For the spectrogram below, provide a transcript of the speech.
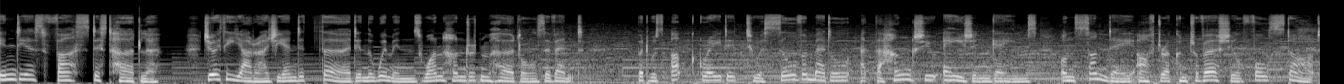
India's fastest hurdler, Jyoti Yarraji ended third in the women's 100 m hurdles event, but was upgraded to a silver medal at the Hangzhou Asian Games on Sunday after a controversial false start,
